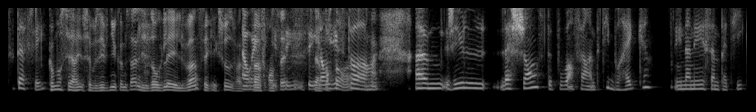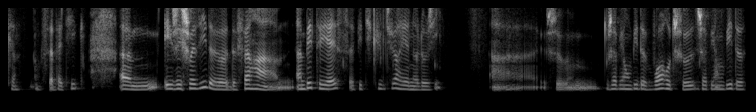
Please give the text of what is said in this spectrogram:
Tout à fait. Comment ça vous est venu comme ça Les Anglais et le vin, c'est quelque chose, enfin, ah le vin français. C'est une longue hein. histoire. Hein. Euh, j'ai eu la chance de pouvoir faire un petit break, une année sympathique, sabbatique, euh, et j'ai choisi de, faire un, un BTS, viticulture et œnologie. Euh, j'avais envie de voir autre chose, j'avais envie de,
